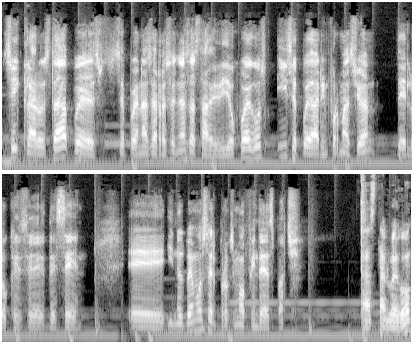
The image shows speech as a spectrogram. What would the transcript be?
Sí, claro está, pues se pueden hacer reseñas hasta de videojuegos y se puede dar información de lo que se deseen. Eh, y nos vemos el próximo fin de despacho. Hasta luego.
